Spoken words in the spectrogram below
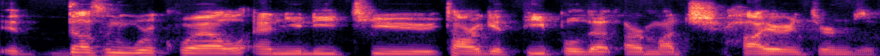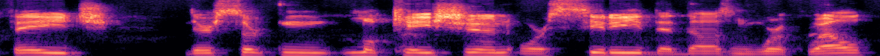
it doesn't work well, and you need to target people that are much higher in terms of age. There's certain location or city that doesn't work well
